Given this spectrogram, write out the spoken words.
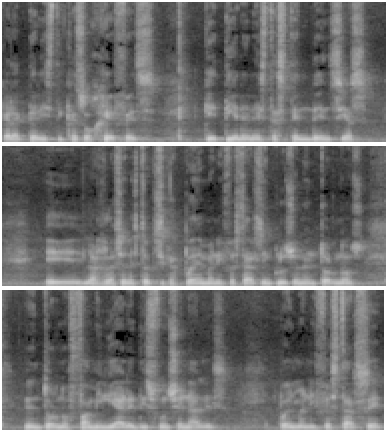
características o jefes que tienen estas tendencias. las relaciones tóxicas pueden manifestarse incluso en entornos, en entornos familiares disfuncionales, pueden manifestarse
